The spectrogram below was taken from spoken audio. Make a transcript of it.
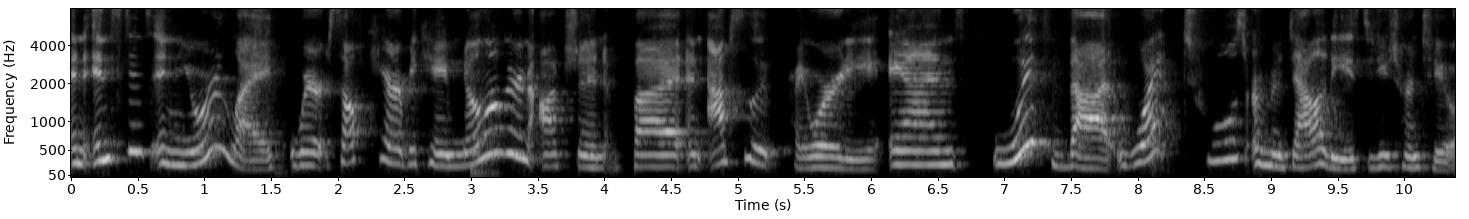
an instance in your life where self care became no longer an option, but an absolute priority. And with that, what tools or modalities did you turn to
